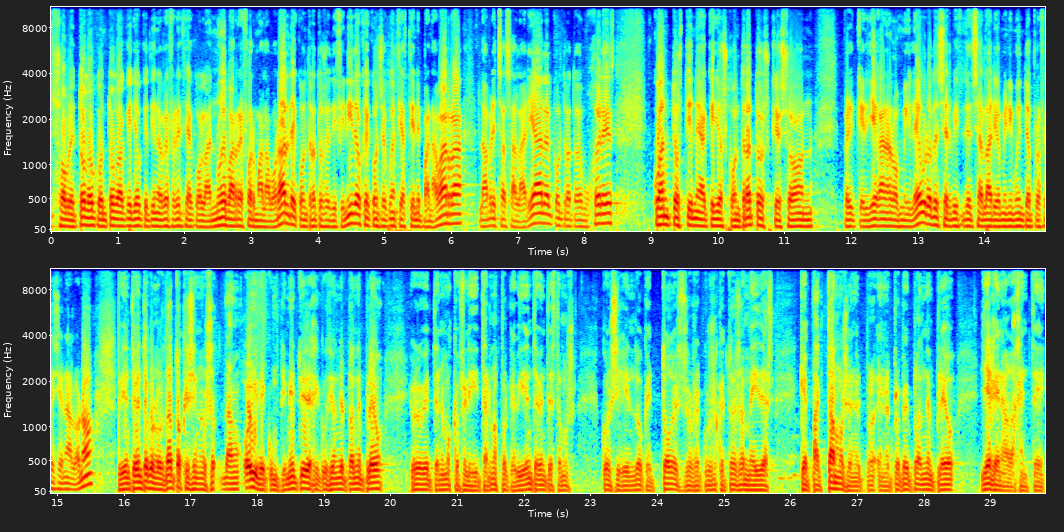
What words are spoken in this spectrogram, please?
sobre todo con todo aquello que tiene referencia con la nueva reforma laboral de contratos indefinidos, qué consecuencias tiene para Navarra, la brecha salarial, el contrato de mujeres, cuántos tiene aquellos contratos que son que llegan a los mil euros del, servicio, del salario mínimo interprofesional o no. Evidentemente, con los datos que se nos dan hoy de cumplimiento y de ejecución del plan de empleo, yo creo que tenemos que felicitarnos porque evidentemente estamos consiguiendo que todos esos recursos, que todas esas medidas que pactamos en el, en el propio plan de empleo lleguen a la gente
